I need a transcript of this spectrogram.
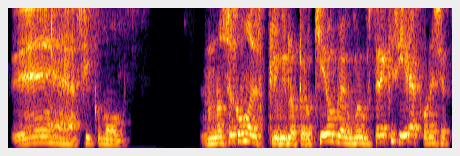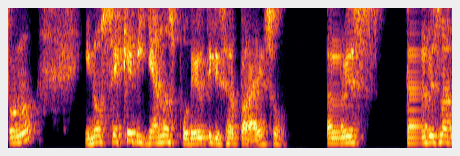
Eh, así como, no sé cómo describirlo, pero quiero, me, me gustaría que siguiera con ese tono y no sé qué villanos podría utilizar para eso. Tal vez, tal vez Matt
